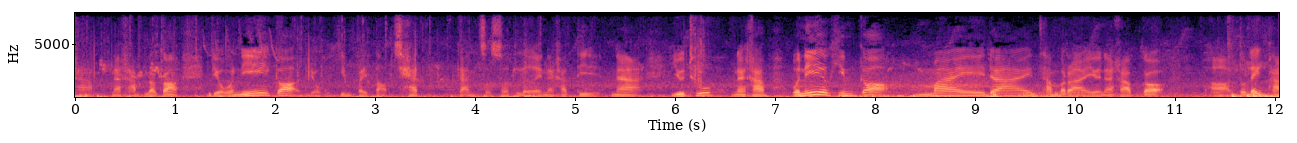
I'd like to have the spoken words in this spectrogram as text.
ข้ามนะครับ แล้วก็เดี๋ยววันนี้ก็เดี๋ยวคิมไปตอบแชท กันสดๆเลยนะครับที่หน้า YouTube นะครับ วันนี้คิมก็ไม่ได้ทำอะไรนะครับ ก็ตัวเลขพา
